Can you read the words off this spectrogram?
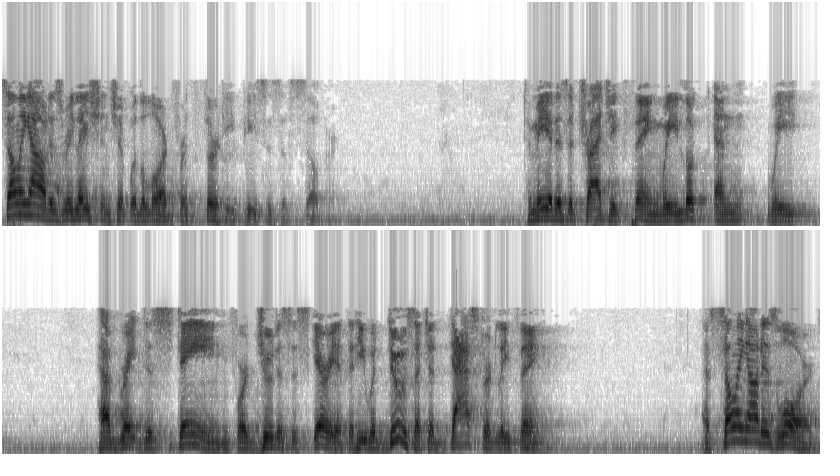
Selling out his relationship with the Lord for 30 pieces of silver. To me, it is a tragic thing. We look and we have great disdain for Judas Iscariot that he would do such a dastardly thing as selling out his Lord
